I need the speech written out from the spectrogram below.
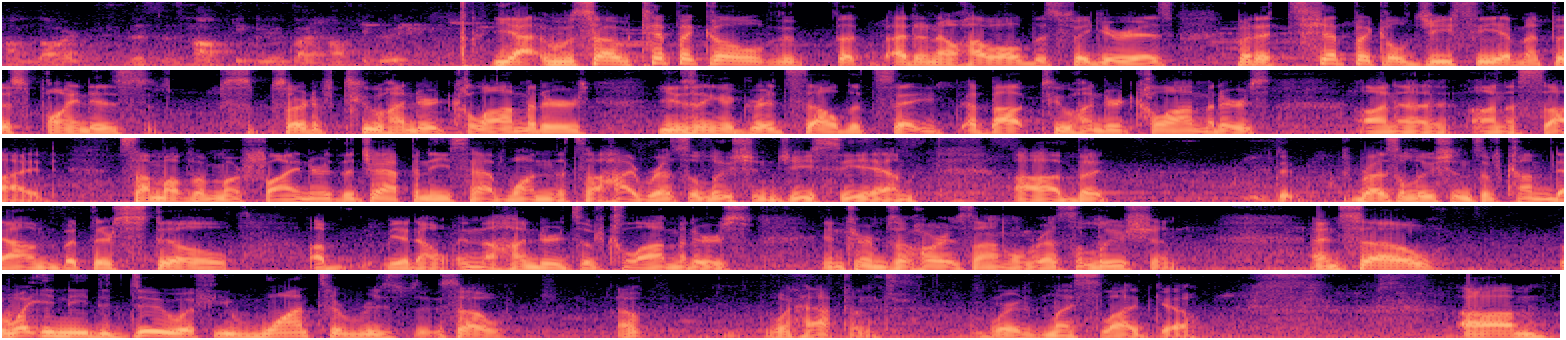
How large? This is half degree by half degree? Yeah, so typical, I don't know how old this figure is, but a typical GCM at this point is sort of 200 kilometers using a grid cell that's say about 200 kilometers on a, on a side. Some of them are finer. The Japanese have one that's a high resolution GCM, uh, but resolutions have come down, but they're still, uh, you know, in the hundreds of kilometers in terms of horizontal resolution. And so what you need to do if you want to, so, oh, what happened? Where did my slide go? Um,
